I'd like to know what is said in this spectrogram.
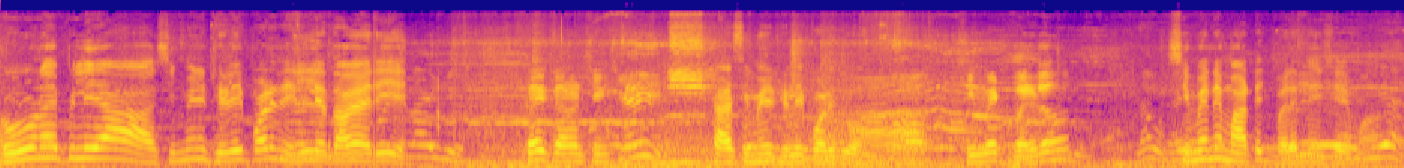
રોડું નહીં પેલી આ સિમેન્ટની ઠેલી પડે ને એટલે લેતા હવે કઈ કરંટ છે? આ સિમેન્ટ ઠેલી પડી જો સિમેન્ટ ભરેલો? સિમેન્ટની માટી જ ભરેલી છે એમાં. બાઈક.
